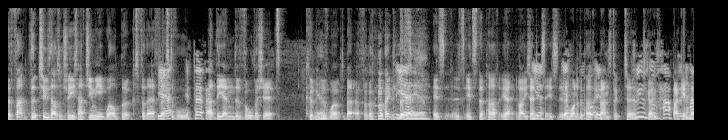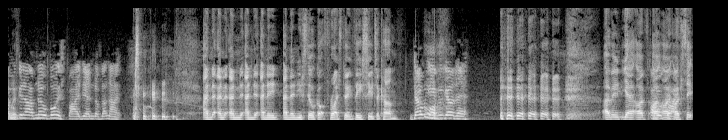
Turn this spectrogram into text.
the fact that 2000 Trees have Jimmy Eat World booked for their Yeah, festival it's at the end of all the shit couldn't Yeah. have worked better for them. like, Yeah. Yeah, yeah. It's, it's it's the perfect yeah like you said Yeah, it's, it's yeah. they're one of the perfect if bands to, to, to go does happen, back in there I'm with. going to have no voice by the end of that night. And and and and and then, and then you've still got thrice doing Vheissu to come. Don't Oh. even go there. I mean, yeah, I've I, I will I, cry. I've seen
